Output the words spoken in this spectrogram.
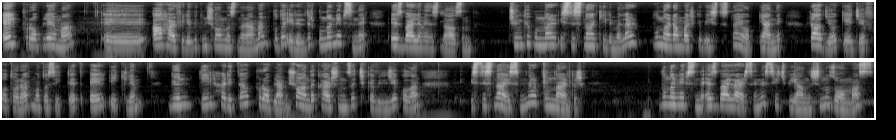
El problema e, A harfiyle bitmiş olmasına rağmen bu da erildir. Bunların hepsini ezberlemeniz lazım. Çünkü bunlar istisna kelimeler. Bunlardan başka bir istisna yok. Yani radyo, gece, fotoğraf, motosiklet, el, iklim, gün, dil, harita, problem. Şu anda karşınıza çıkabilecek olan istisna isimler bunlardır. Bunların hepsini ezberlerseniz hiçbir yanlışınız olmaz.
